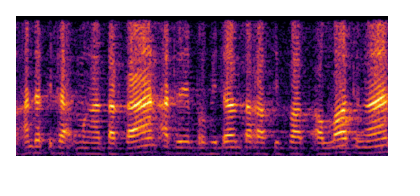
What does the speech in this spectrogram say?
Nah, anda tidak mengatakan adanya perbedaan antara sifat Allah dengan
